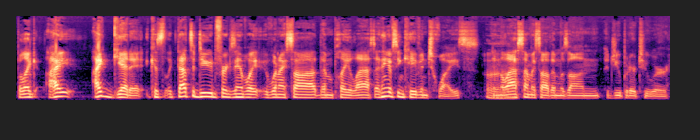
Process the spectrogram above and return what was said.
But like I, I get it because like that's a dude. For example, I, when I saw them play last, I think I've seen Cave In twice, and the Uh-huh. last time I saw them was on a Jupiter tour.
